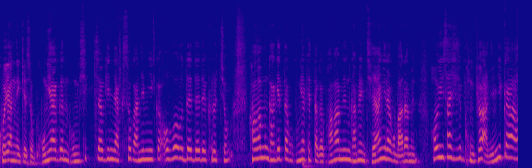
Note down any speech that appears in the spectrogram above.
고양님께서 공약은 공식적인 약속 아닙니까? 어, 네네네 그렇죠. 광화문 가겠다고 공약했다가 광화문 가면 재앙이라고 말하면 허위 사실 공표 아닙니까?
